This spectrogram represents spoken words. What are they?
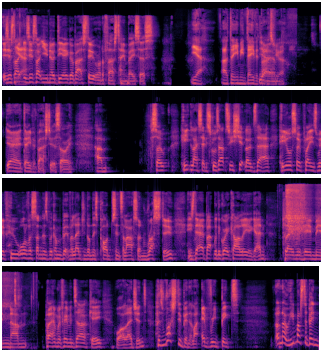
Is this like Yeah. is this like you know Diego Batistuta on a first team basis? Yeah. Uh, don't you mean David Yeah. Yeah, David Bastier, sorry. Um, so he, like I said, he scores absolute shitloads there. He also plays with who all of a sudden has become a bit of a legend on this pod since the last one, Rustu. He's there back with the great Carly again, playing with him in um, playing with him in Turkey. What a legend! Has Rustu been at like every big? T- oh no, he must have been.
